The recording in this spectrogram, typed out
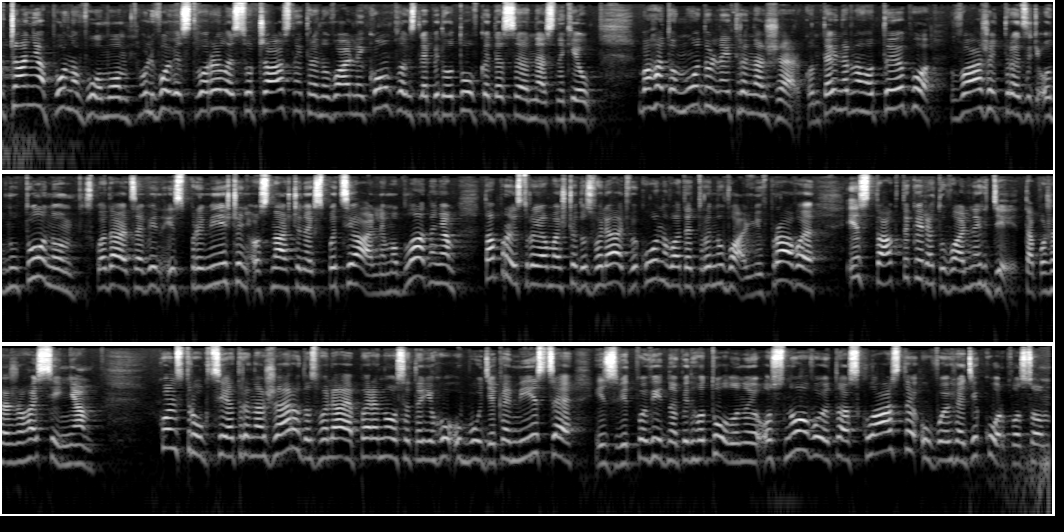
обладнання по-новому. У Львові створили сучасний тренувальний комплекс для підготовки ДСНСників. Багатомодульний тренажер контейнерного типу важить 31 тонну. Складається він із приміщень, оснащених спеціальним обладнанням та пристроями, що дозволяють виконувати тренувальні вправи із тактики рятувальних дій та пожежогасіння. Конструкція тренажеру дозволяє переносити його у будь-яке місце із відповідно підготовленою основою та скласти у вигляді корпусу.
